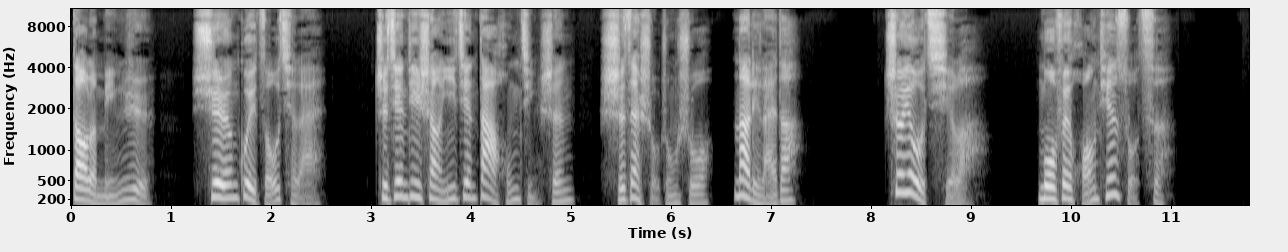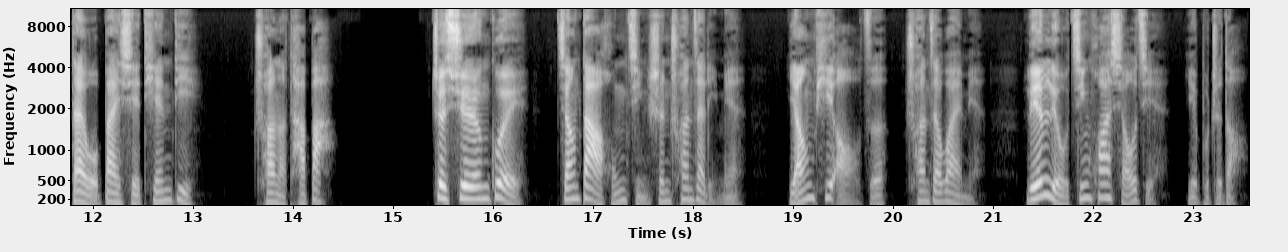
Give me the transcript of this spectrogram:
到了明日，薛仁贵走起来。只见地上一件大红紧身，拾在手中说：“那里来的？这又奇了，莫非皇天所赐？待我拜谢天地，穿了他罢。”这薛仁贵将大红紧身穿在里面，羊皮袄子穿在外面，连柳金花小姐也不知道，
